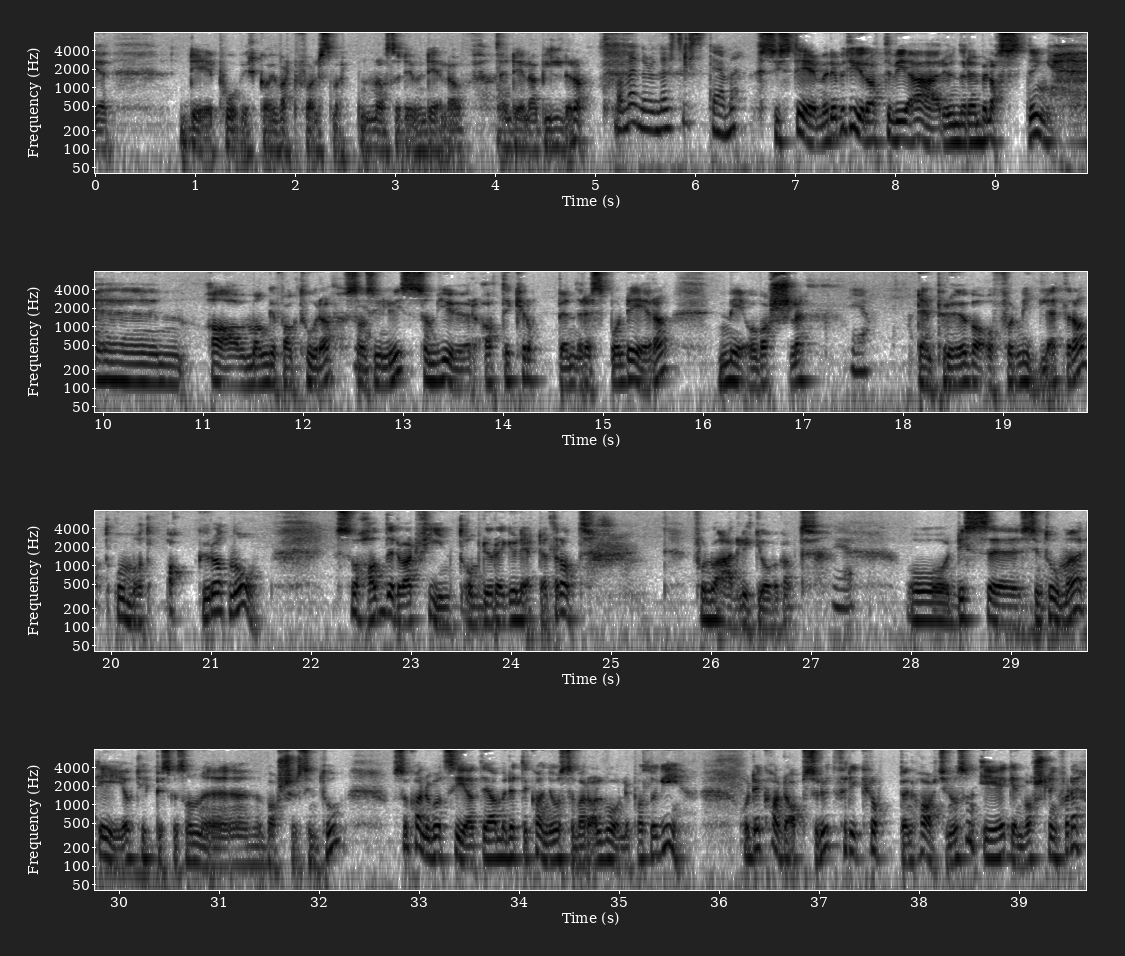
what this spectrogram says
det påvirker i hvert fall smerten. altså Det er jo en del av, en del av bildet. da. Hva mener du med systemet? Systemet det betyr at vi er under en belastning eh, av mange faktorer, sannsynligvis, som gjør at kroppen responderer med å varsle. Ja. Den prøver å formidle et eller annet om at akkurat nå så hadde det vært fint om du regulerte et eller annet. For nå er det litt i overkant. Ja. Og disse symptomer er jo typiske sånne varselsymptom. Så kan du godt si at ja, men dette kan jo også være alvorlig patologi. Og det kan det absolutt, fordi kroppen har ikke noen sånn egen varsling for det.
